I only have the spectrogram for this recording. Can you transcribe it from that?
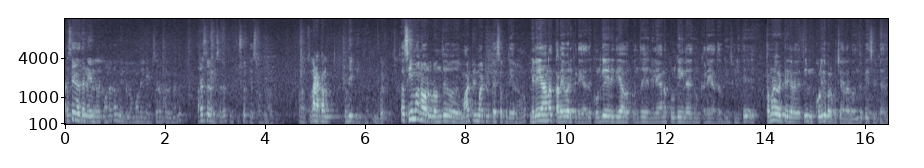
அரசியல் நேயர்களுக்கு வணக்கம். இன்று நம்மோட இணையம் சிறப்பு இருந்தது அரசியல் அமைச்சர் திரு கிஷோர் கே சுவாமி அவர்கள். வணக்கம் சார். சார்? சீமான் அவர்கள் வந்து மாற்றி மாற்றி பேசக்கூடிய நிலையான தலைவர் கிடையாது. கொள்கை ரீதியாக அவருக்கு வந்து நிலையான கொள்கையில் எதுவும் கிடையாது அப்படின்னு சொல்லிட்டு தமிழக வெற்றி கழகத்தின் கொள்கை பரப்பு செயலாளர் வந்து பேசியிருக்காரு.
